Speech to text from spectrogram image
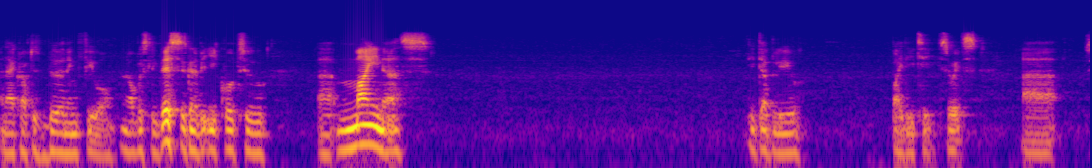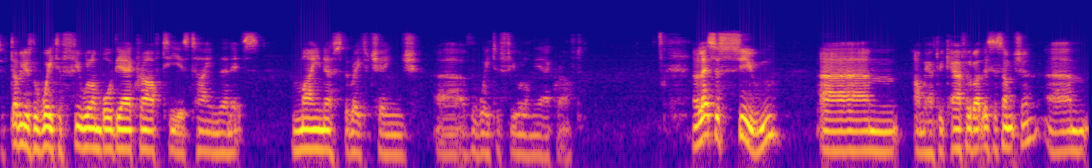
an aircraft is burning fuel. And obviously this is going to be equal to uh, minus dW by dt. So it's uh, so if W is the weight of fuel on board the aircraft, T is time, then it's minus the rate of change uh, of the weight of fuel on the aircraft. Now let's assume, um, and we have to be careful about this assumption, um,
